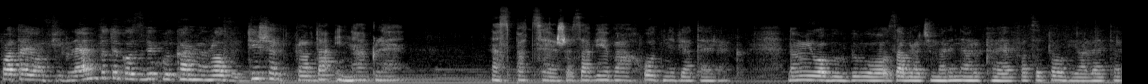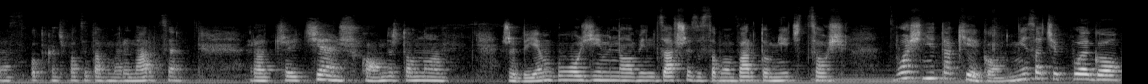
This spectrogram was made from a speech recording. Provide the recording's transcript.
płatają figle. Do tego zwykły karmelowy t-shirt, prawda? I nagle na spacerze zawiewa chłodny wiaterek. No miło by było zabrać marynarkę facetowi, ale teraz spotkać faceta w marynarce raczej ciężko. Zresztą no, żeby jemu było zimno, więc zawsze ze sobą warto mieć coś właśnie takiego, nie za ciepłego,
